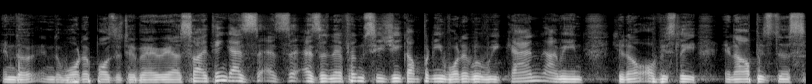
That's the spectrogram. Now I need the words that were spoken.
in the in the water positive area. So I think as as as an FMCG company, whatever we can. I mean, you know, obviously in our business,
